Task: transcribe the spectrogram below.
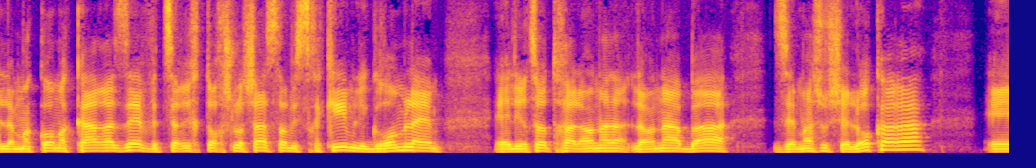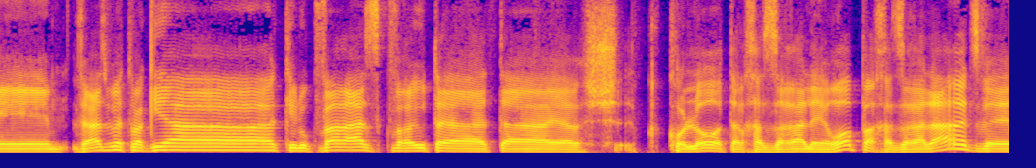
למקום הקר הזה, וצריך תוך 13 משחקים לגרום להם אה, לרצות אותך לעונה, לעונה הבאה, זה משהו שלא קרה. אה, ואז באמת מגיע כאילו כבר אז כבר היו את הקולות על חזרה לאירופה חזרה לארץ ו,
